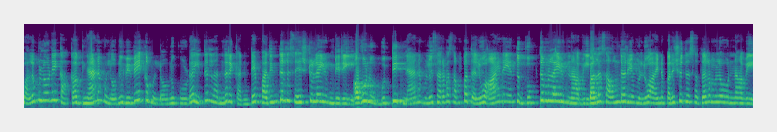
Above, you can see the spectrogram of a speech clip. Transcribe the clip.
బలములోనే కాక జ్ఞానములోను వివేకములోను కూడా ఇతరులందరికంటే పదింతలు శ్రేష్ఠులై ఉండిరి. అవును బుద్ధి జ్ఞానములు సర్వ సంపదలు ఆయన ఎందు గుప్తములై ఉన్నవి. బల సౌందర్యములు ఆయన పరిశుద్ధ సదనములో ఉన్నవి.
